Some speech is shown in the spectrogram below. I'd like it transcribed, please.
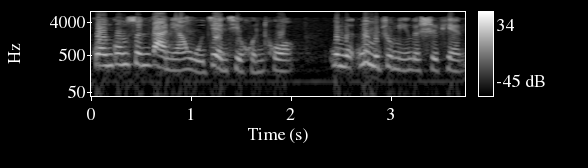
关公孙大娘舞剑器魂脱，那么那么著名的诗篇，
